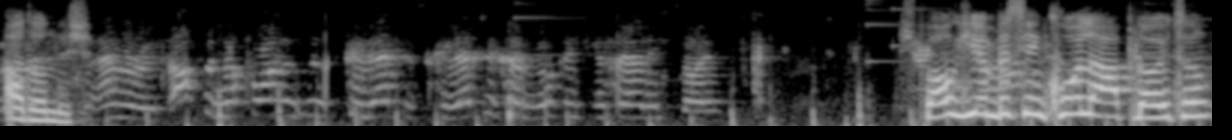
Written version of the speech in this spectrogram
Ah, doch nicht. Emeralds. Achtung, da vorne sind Skelette. Skelette können wirklich gefährlich sein. Ich baue hier ein bisschen Kohle ab, Leute.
